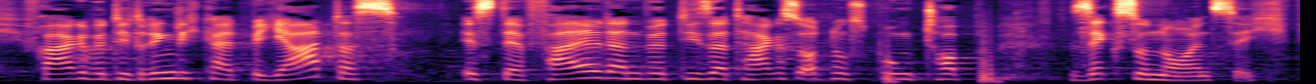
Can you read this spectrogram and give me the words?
Ich frage, wird die Dringlichkeit bejaht? Das ist der Fall. Dann wird dieser Tagesordnungspunkt Top 96.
